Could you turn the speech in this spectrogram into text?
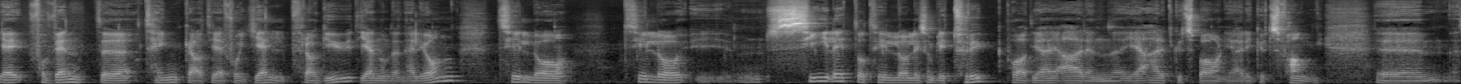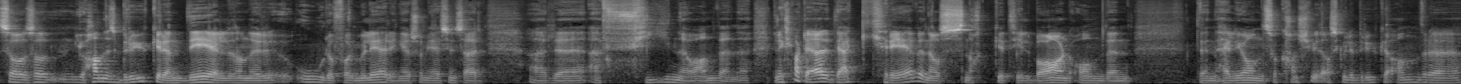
jeg forventer og tenke at jeg får hjelp fra Gud gjennom Den hellige ånd til å, til å si litt og til å liksom bli trygg på at jeg er, en, jeg er et Guds barn, jeg er i Guds fang. Eh, så, så, Johannes bruker en del ord og formuleringer som jeg syns er, er, eh, er, fine å anvende. Men det er klart det er, det er krevende å snakke til barn om Den, den hellige ånd, så kanskje vi da skulle bruke andre,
